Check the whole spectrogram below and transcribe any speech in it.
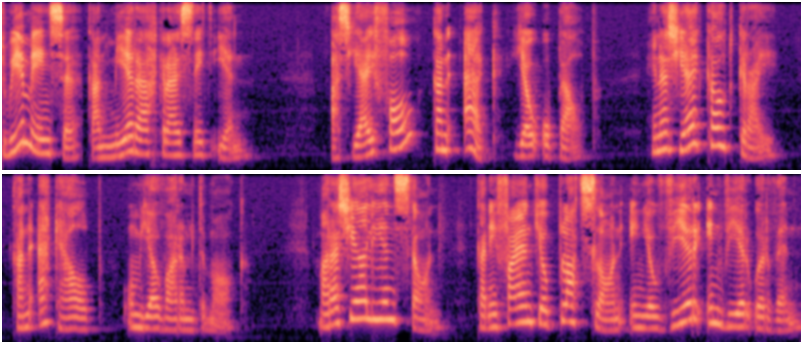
Twee mense kan meer reg kry as net een. As jy val, kan ek jou ophelp. En as jy koud kry, kan ek help om jou warm te maak. Maar as jy alleen staan, kan die vyand jou platslaan en jou weer en weer oorwin.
